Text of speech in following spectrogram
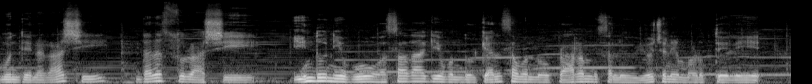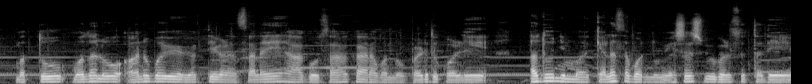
ಮುಂದಿನ ರಾಶಿ ಧನಸ್ಸು ರಾಶಿ. ಇಂದು ನೀವು ಹೊಸದಾಗಿ ಒಂದು ಕೆಲಸವನ್ನು ಪ್ರಾರಂಭಿಸಲು ಯೋಚನೆ ಮಾಡುತ್ತೀರಿ. ಮತ್ತು ಮೊದಲು ಅನುಭವಿ ವ್ಯಕ್ತಿಗಳ ಸಲಹೆ ಹಾಗೂ ಸಹಕಾರವನ್ನು ಪಡೆದುಕೊಳ್ಳಿ. ಅದು ನಿಮ್ಮ ಕೆಲಸವನ್ನು ಯಶಸ್ವಿಗೊಳಿಸುತ್ತದೆ.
